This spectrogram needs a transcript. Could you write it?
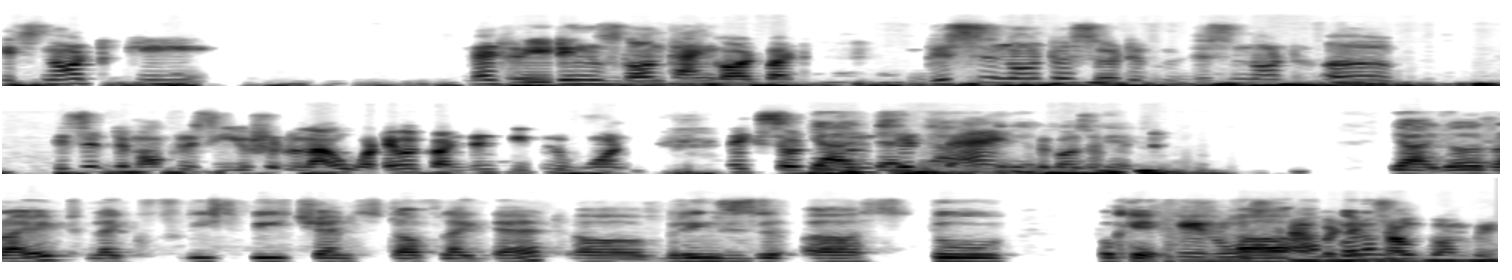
it's not key that rating is gone, thank God, but this is not a certain, this is not a it's a democracy. You should allow whatever content people want. Like certain Yeah, that- get banned because of it. Yeah you're right. Like free speech and stuff like that uh, brings us to okay A roast Uh, happened in gonna- South Bombay.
